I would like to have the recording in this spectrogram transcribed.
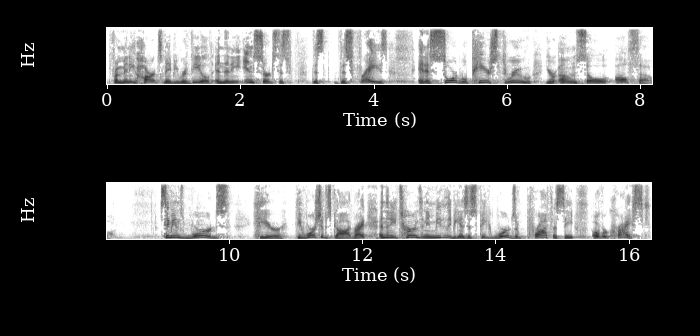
from many hearts may be revealed. And then he inserts this, this, this phrase, and a sword will pierce through your own soul also. Simeon's words here, he worships God, right? And then he turns and immediately begins to speak words of prophecy over Christ.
